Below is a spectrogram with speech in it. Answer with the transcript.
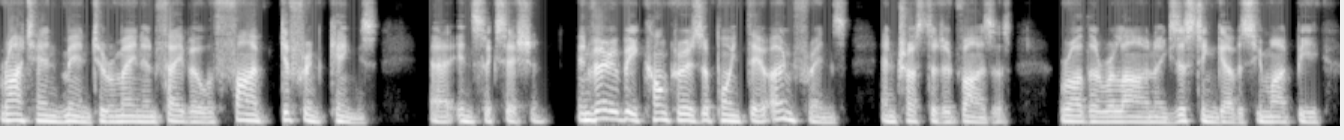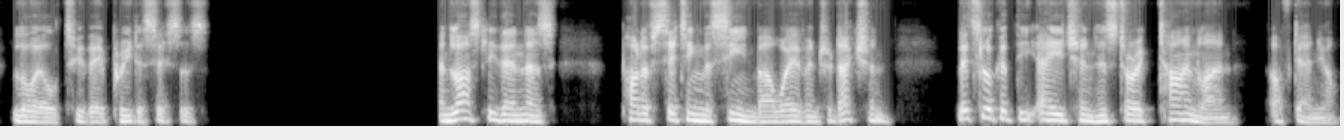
right hand men to remain in favor with five different kings uh, in succession. Invariably, conquerors appoint their own friends and trusted advisors, rather rely on existing governors who might be loyal to their predecessors. And lastly, then, as part of setting the scene by way of introduction, let's look at the age and historic timeline of Daniel.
